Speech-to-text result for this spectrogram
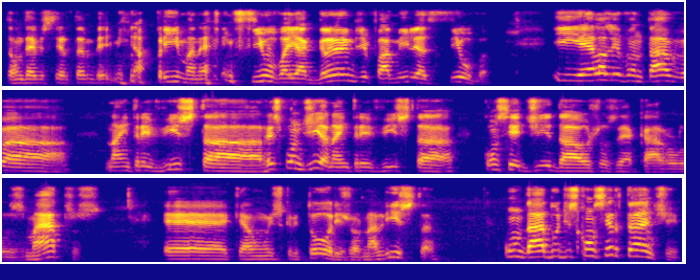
Então deve ser também minha prima, né? Tem Silva e a grande família Silva. E ela levantava na entrevista, respondia na entrevista concedida ao José Carlos Matos, é, que é um escritor e jornalista, um dado desconcertante.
